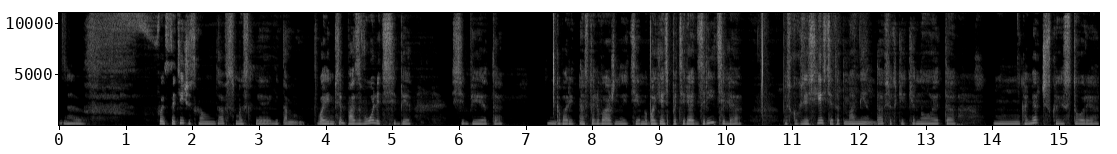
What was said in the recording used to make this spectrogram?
э, в эстетическом, да, в смысле, или там боимся позволить себе, себе это – говорить на столь важные темы, боясь потерять зрителя, поскольку здесь есть этот момент, да, все-таки кино это коммерческая история.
